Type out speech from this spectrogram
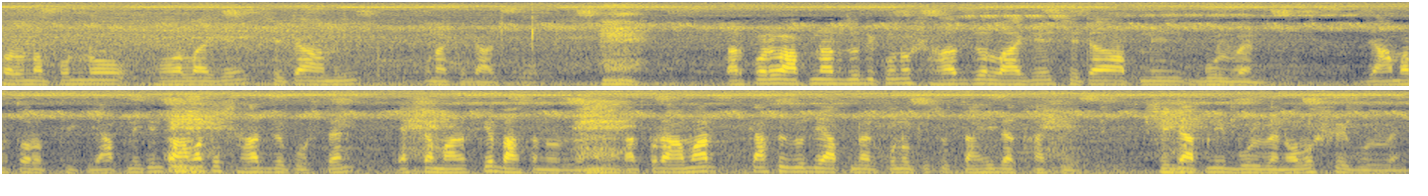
শরণাপন্ন হওয়া লাগে সেটা আমি ওনাকে ডাকবো। হ্যাঁ। তারপরেও আপনার যদি কোনো সাহায্য লাগে সেটা আপনি বলবেন যে আমার তরফ থেকে। আপনি কিন্তু আমাকে সাহায্য করছেন একটা মানুষকে বাঁচানোর জন্য। তারপরে আমার কাছে যদি আপনার কোনো কিছু চাহিদা থাকে সেটা আপনি বলবেন অবশ্যই বলবেন।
